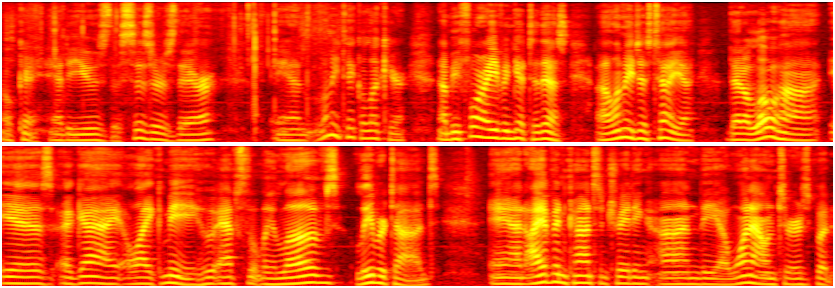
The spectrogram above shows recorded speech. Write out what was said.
Okay, had to use the scissors there. And let me take a look here. Now, before I even get to this, uh, let me just tell you that Aloha is a guy like me who absolutely loves Libertads and I have been concentrating on the uh, one ouncers, but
